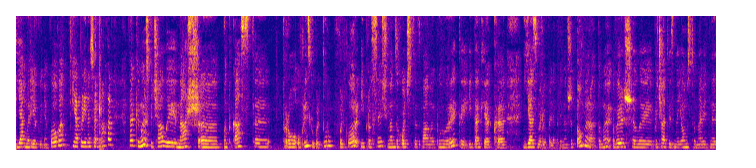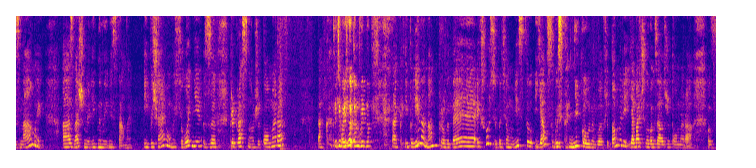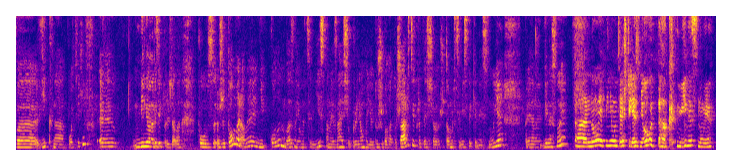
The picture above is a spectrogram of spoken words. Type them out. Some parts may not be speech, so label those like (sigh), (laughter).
я Марія Куднякова. Я Поліна Сармаха. Так, і ми розпочали наш е, подкаст е, про українську культуру, фольклор і про все, що нам захочеться з вами поговорити. І так як е, я з Маріуполя, Поліна Житомира, то ми вирішили почати знайомство навіть не з нами, а з нашими рідними містами. І починаємо ми сьогодні з прекрасного Житомира. Так, Тоді його там видно. Так, і Поліна нам проведе екскурсію по цьому місту. Я особисто ніколи не була в Житомирі. Я бачила вокзал Житомира в вікна потягів. Е, Мільйон разів приїжджала повз Житомир, але ніколи не була знайома цим містом. Я знаю, що про нього є дуже багато жартів про те, що Житомир це місто, яке не існує. Поліна, він існує? А, ну, як мінімум, те, що я з нього, так, (laughs) він існує.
